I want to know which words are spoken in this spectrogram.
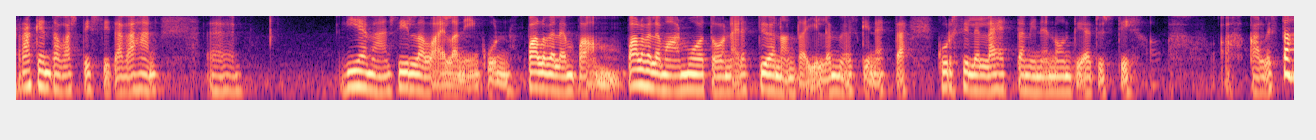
rakentavasti sitä vähän ö, viemään sillä lailla niin kuin palvelemaan, palvelemaan muotoon näille työnantajille myöskin, että kurssille lähettäminen on tietysti kallista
